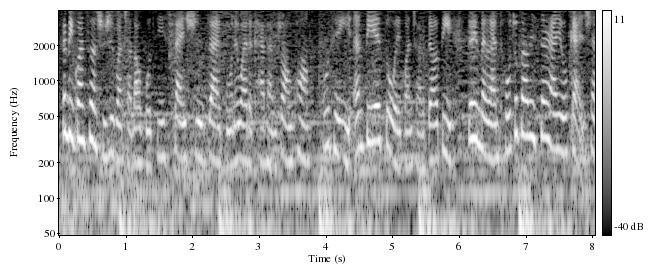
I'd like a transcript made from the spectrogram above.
赛比观测持续观察到国际赛事在国内外的开盘状况。目前以 NBA 作为观察的标的，对美兰投注标的虽然有改善，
